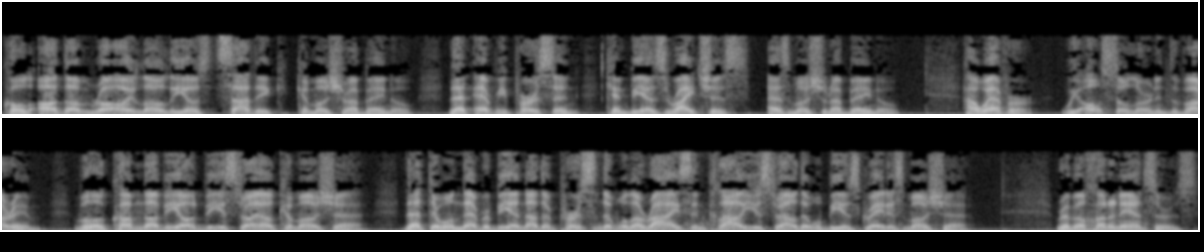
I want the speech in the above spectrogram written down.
Kol Adam Ro'oi Lios Tzaddik Moshe Rabbeinu. That every person can be as righteous as Moshe Rabbeinu. However, we also learn in Devarim V'lokom naviot Yisrael kemoshe. That there will never be another person that will arise in Klal Yisrael that will be as great as Moshe. Rebbe Elchanan answers,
